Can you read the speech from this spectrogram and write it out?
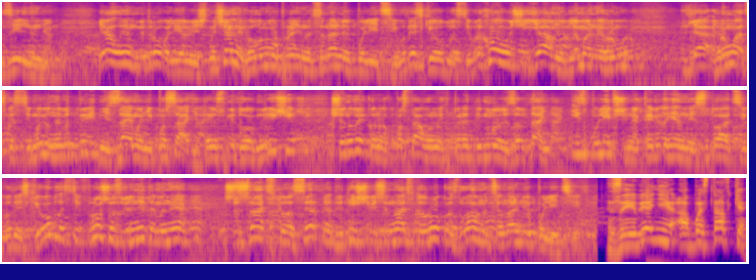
звільнення. Я Головин Дмитро Валерійович, начальник головного управління Національної поліції в Одеській області, враховуючи явно для мене для громадськості мою невідповідність займаній посаді та усвідомлюючи, що не виконав поставлених перед мною завдань із поліпшення криміногенної ситуації в Одеській області, прошу звільнити мене 16 серпня 2018 року з лав Національної поліції. Заявление об отставке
